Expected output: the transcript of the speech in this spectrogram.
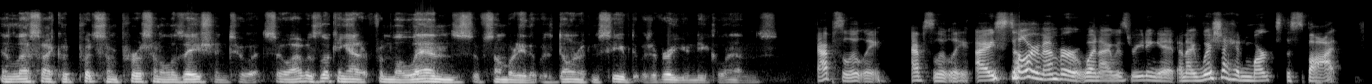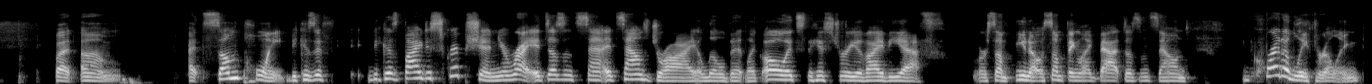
unless I could put some personalization to it. So I was looking at it from the lens of somebody that was donor conceived. It was a very unique lens. Absolutely. Absolutely. I still remember when I was reading it, and I wish I had marked the spot, but um, at some point, because if because by description, you're right. It doesn't sound, it sounds dry a little bit like, oh, it's the history of IVF or some, you know, something like that doesn't sound incredibly thrilling.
